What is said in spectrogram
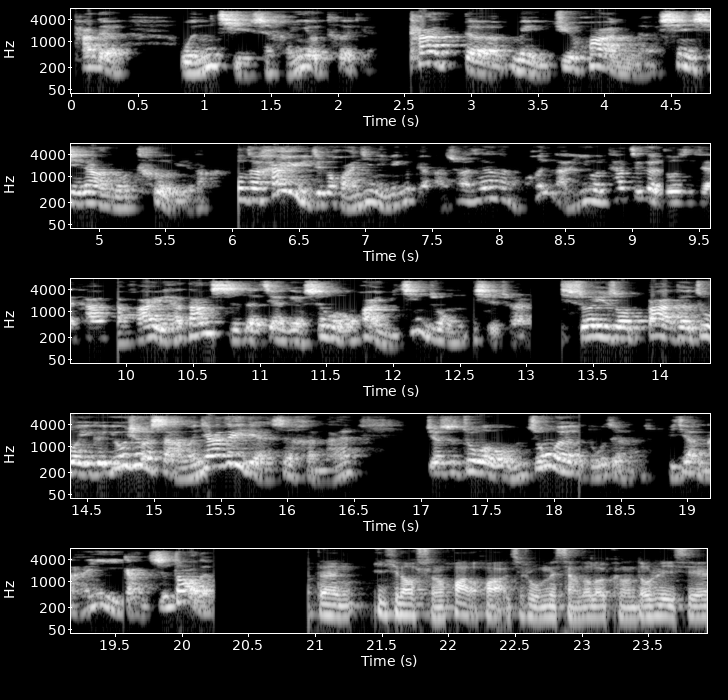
他的文体是很有特点，他的每句话呢信息量都特别大。用在汉语这个环境里面，一个表达出来实际上是很困难，因为他这个都是在他法语他当时的这样一个生活文化语境中写出来的。所以说，巴特作为一个优秀的散文家，这一点是很难，就是作为我们中文读者呢，比较难以感知到的。但一提到神话的话，就是我们想到的可能都是一些，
